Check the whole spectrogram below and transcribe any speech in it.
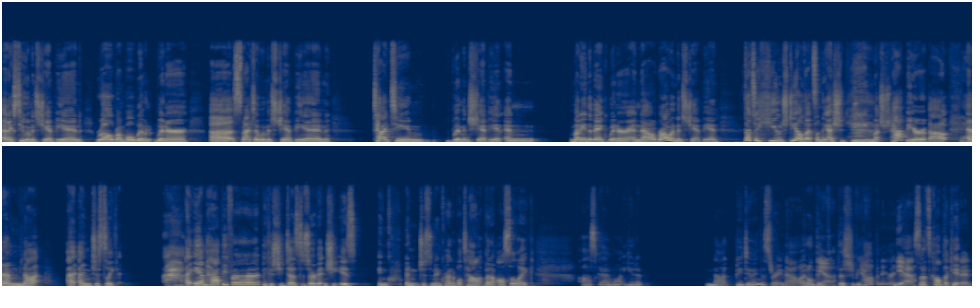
NXT Women's Champion, Royal Rumble win- winner, uh, SmackDown Women's Champion, Tag Team Women's Champion, and Money in the Bank winner, and now Raw Women's Champion. That's a huge deal. That's something I should be much happier about. And I'm not. I, I'm just like, I am happy for her because she does deserve it, and she is inc- and just an incredible talent. But I'm also like, Asuka, I want you to not be doing this right now. I don't think Yeah. this should be happening right Yeah. now. So it's complicated.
